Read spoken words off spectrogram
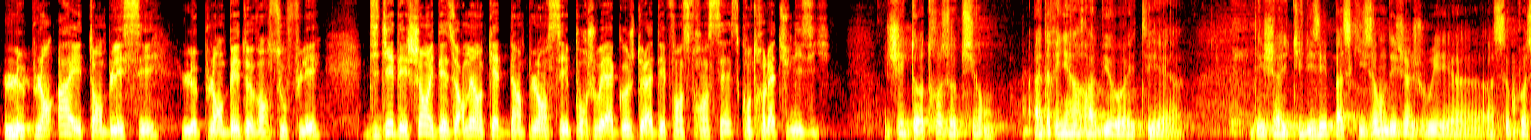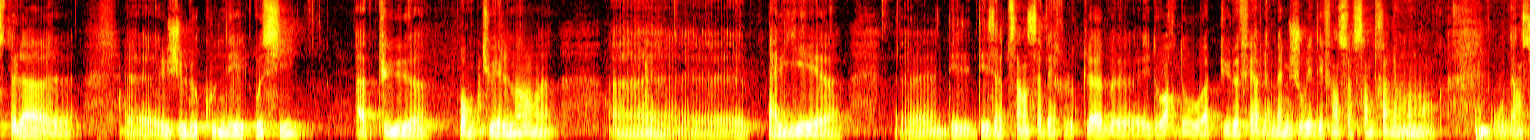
Le plan A étant blessé, le plan B devant souffler, Didier Deschamps est désormais en quête d'un plan C pour jouer à gauche de la défense française contre la Tunisie. J'ai d'autres options. Adrien Rabiot a été euh, déjà utilisé parce qu'ils ont déjà joué euh, à ce poste-là. Euh, Jules Koundé aussi a pu euh, ponctuellement euh, pallier des, absences avec le club. Eduardo a pu le faire. Il a même joué défenseur central à un moment, ou dans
